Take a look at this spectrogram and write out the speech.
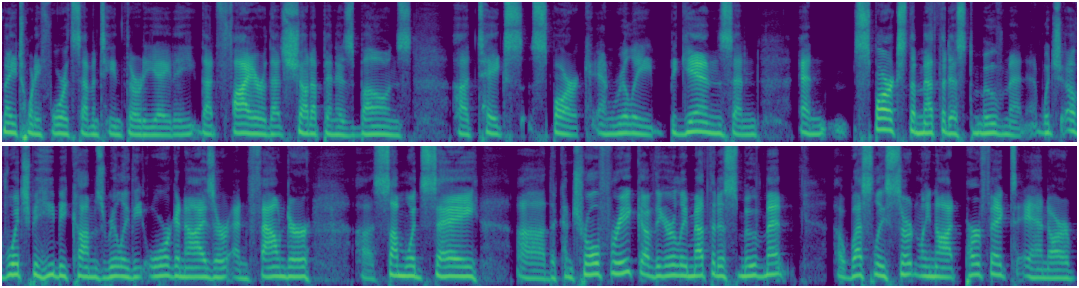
May twenty fourth, seventeen thirty eight. That fire that's shut up in his bones uh, takes spark and really begins and and sparks the Methodist movement, which of which he becomes really the organizer and founder. Uh, some would say uh, the control freak of the early Methodist movement. Uh, Wesley's certainly not perfect, and our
